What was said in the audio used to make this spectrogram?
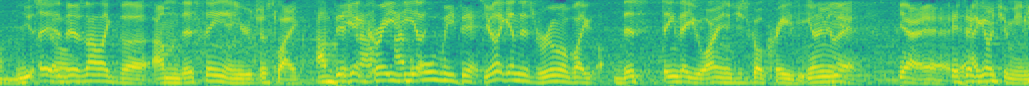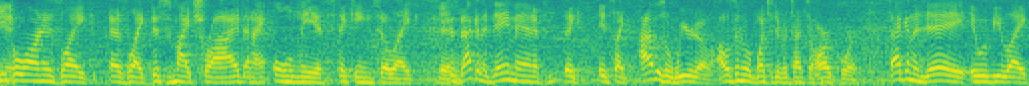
Um, You- so- there's not like the I'm this thing, and you're just like I'm this You get I'm- crazy. I'm like- only this. You're like in this room of like this thing that you are, and you just go crazy. You know what I mean? Yeah. Like, yeah, yeah. yeah. It's I like get what you mean. People yeah. aren't as like as like this is my tribe, and I only is sticking to like because Yeah. back in the day, man, if like it's like I was a weirdo. I was into a bunch of different types of hardcore. Back in the day, it would be like,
